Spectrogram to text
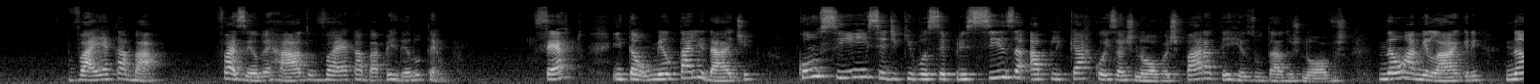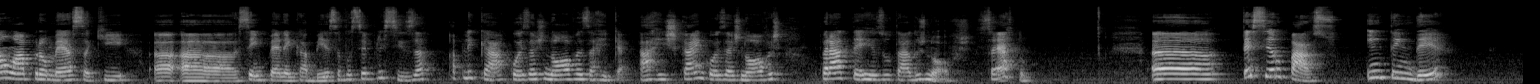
Vai acabar fazendo errado, vai acabar perdendo tempo, certo? Então, mentalidade, consciência de que você precisa aplicar coisas novas para ter resultados novos. Não há milagre, não há promessa que uh, uh, sem pé nem cabeça. Você precisa aplicar coisas novas, arriscar em coisas novas para ter resultados novos, certo? Uh, terceiro passo: entender,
